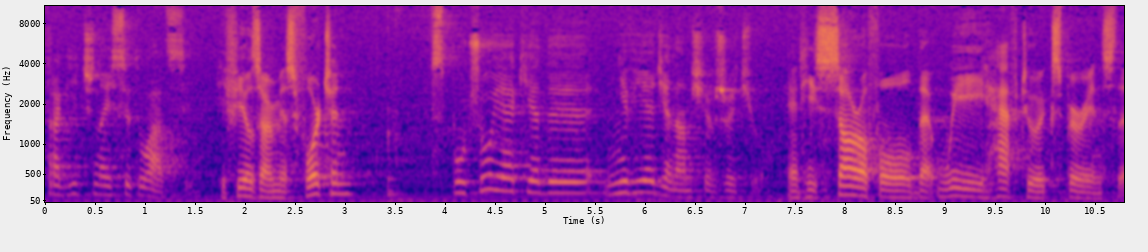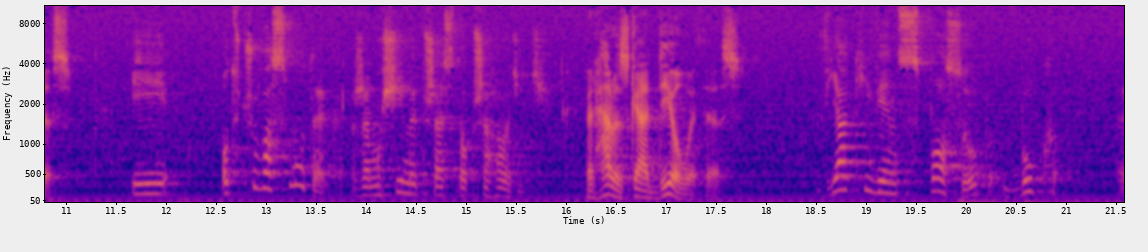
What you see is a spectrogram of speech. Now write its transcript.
tragicznej sytuacji. he feels our misfortune, Współczuje, kiedy nie wiedzie nam się w życiu. and he's sorrowful that we have to experience this. I odczuwa smutek, że musimy przez to przechodzić. But how does God deal with this? W jaki więc sposób Bóg y,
